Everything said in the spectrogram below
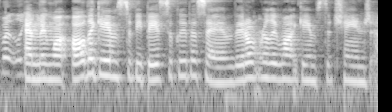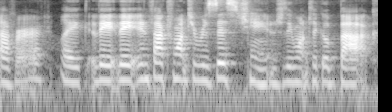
but, like, And they want all the games to be basically the same. They don't really want games to change ever. Like they, they in fact want to resist change. They want to go back.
